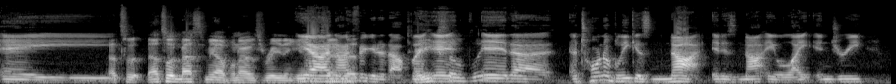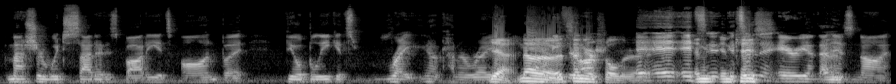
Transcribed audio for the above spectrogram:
a That's what that's what messed me up when I was reading it. yeah, I know. I figured it out, but it, it uh, a torn oblique is not. It is not a light injury. I'm not sure which side of his body it's on, but the oblique, it's right, you know, kind of right. Yeah, no, no, it's in your shoulder. It- it- it's In- in it's case- in an area that is not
